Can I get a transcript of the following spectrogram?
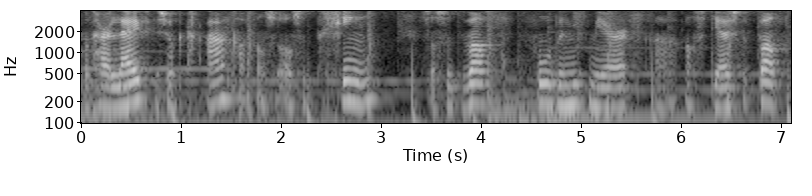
dat haar lijf dus ook echt aangaf van zoals het ging, zoals het was, voelde niet meer uh, als het juiste pad.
